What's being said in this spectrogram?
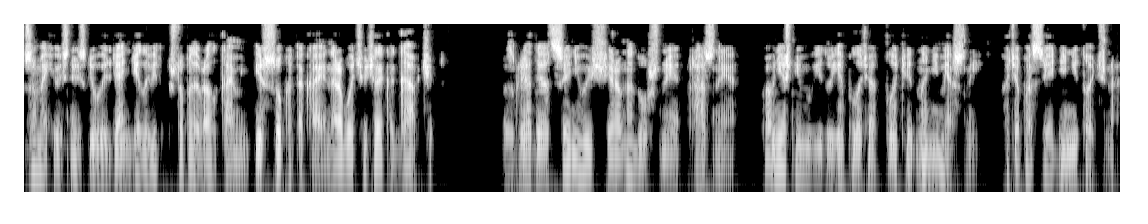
замахиваясь на визгливую дрянь, делая вид, что подобрал камень. И сука такая, на рабочего человека гавчит. Взгляды оценивающие, равнодушные, разные. По внешнему виду я плоть от плоти, но не местный, хотя последний не точно.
